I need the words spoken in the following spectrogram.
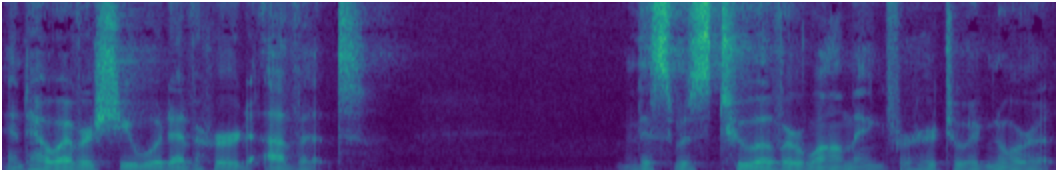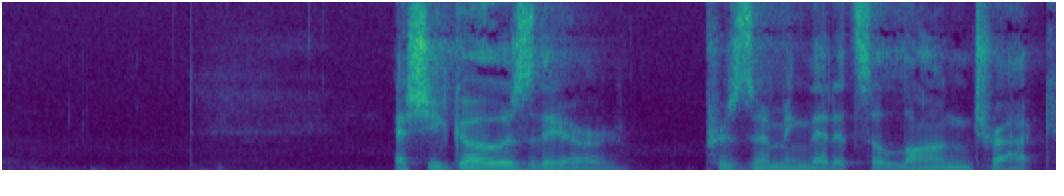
And however she would have heard of it, this was too overwhelming for her to ignore it. As she goes there, presuming that it's a long trek,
